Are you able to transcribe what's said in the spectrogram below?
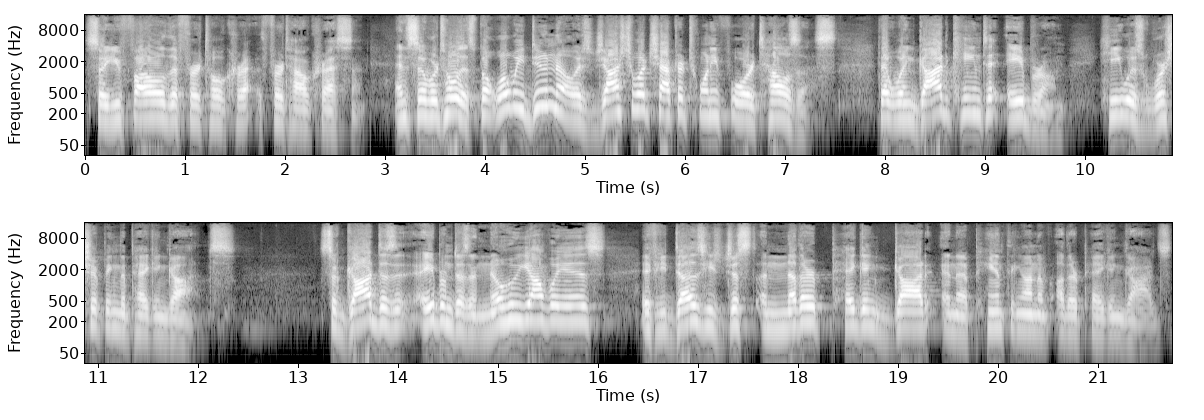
So you follow the fertile, fertile crescent. And so we're told this. But what we do know is Joshua chapter 24 tells us that when God came to Abram, he was worshiping the pagan gods. So God doesn't, Abram doesn't know who Yahweh is. If he does, he's just another pagan god in a pantheon of other pagan gods.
